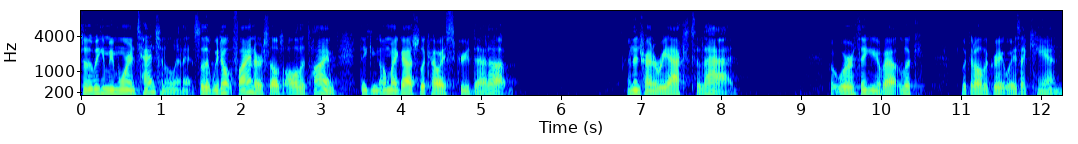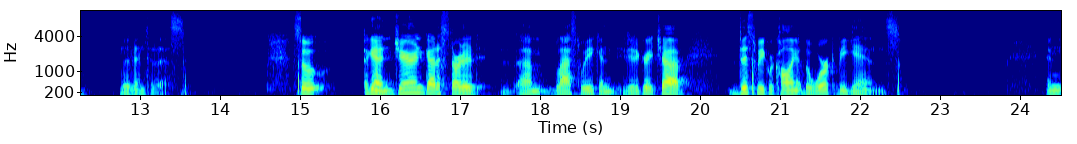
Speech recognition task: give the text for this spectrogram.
so that we can be more intentional in it, so that we don't find ourselves all the time thinking, oh my gosh, look how I screwed that up. And then trying to react to that. But we're thinking about, look, look at all the great ways I can live into this. So, again, Jaron got us started um, last week, and he did a great job. This week, we're calling it The Work Begins. And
